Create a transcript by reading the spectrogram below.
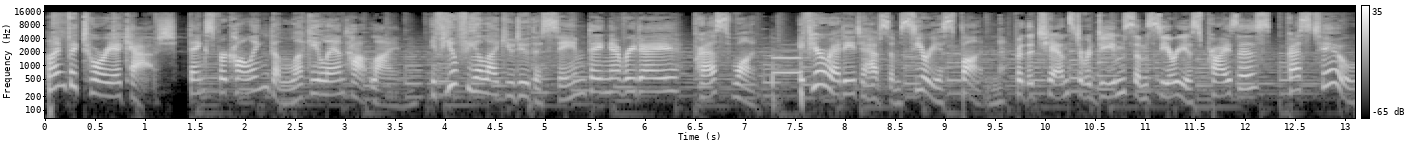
I'm Victoria Cash. Thanks for calling the Lucky Land Hotline. If you feel like you do the same thing every day, press 1. If you're ready to have some serious fun for the chance to redeem some serious prizes, press 2.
